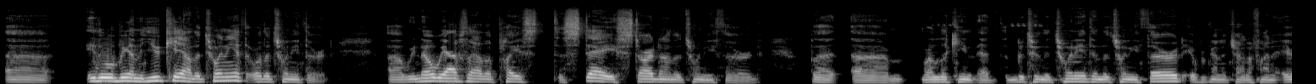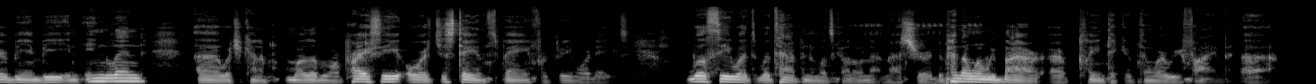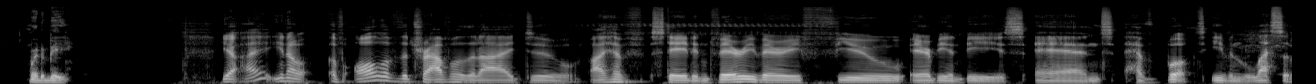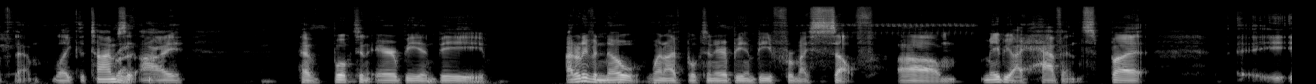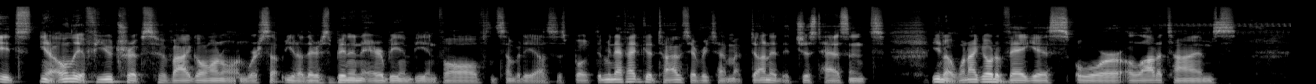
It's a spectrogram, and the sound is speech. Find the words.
uh, either we'll be in the UK on the 20th or the 23rd. Uh, we know we absolutely have a place to stay starting on the 23rd, but um, we're looking at between the 20th and the 23rd if we're going to try to find an Airbnb in England, uh, which are kind of more a little more pricey, or just stay in Spain for three more days we'll see what's what's happening, what's going on. Not not sure. Depending on when we buy our, our plane tickets and where we find uh, where to be. Yeah, I you know of all of the travel that I do, I have stayed in very very few Airbnbs and have booked even less of them. Like the times right. that I have booked an Airbnb, I don't even know when I've booked an Airbnb for myself. Um, maybe I haven't, but eh, it's you know only a few trips have I gone on where some you know there's been an Airbnb involved and somebody else has booked. I mean, I've had good times every time I've done it. It just hasn't, you know, when I go to Vegas or a lot of times.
